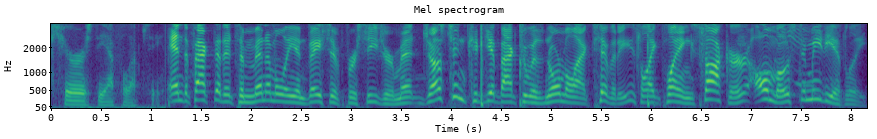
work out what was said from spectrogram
cures the epilepsy. And the fact that it's a minimally invasive procedure meant Justin could get back to his normal activities like playing soccer almost immediately.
